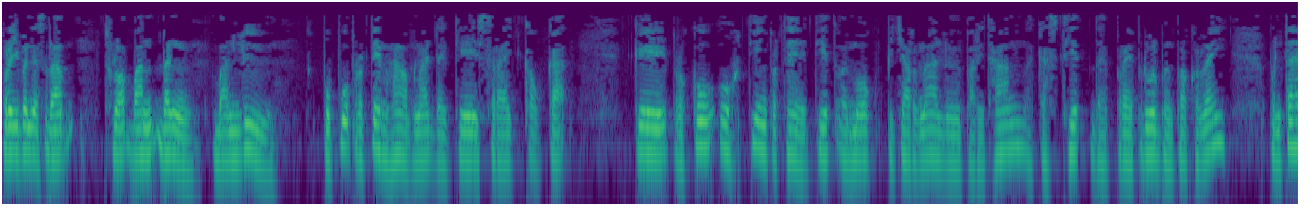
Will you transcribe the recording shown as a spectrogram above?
ប្រិយមិត្តអ្នកស្ដាប់ធ្លាប់បានដឹងបានឮពពួកប្រទេសមហាអំណាចដែលគេស្រែកកោកកាក់គេប្រកោអូសទាញប្រទេសទៀតឲ្យមកពិចារណាលើបរិស្ថានអាកាសធាតុដែលប្រែប្រួលមិនប្រក្រតីប៉ុន្តែ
